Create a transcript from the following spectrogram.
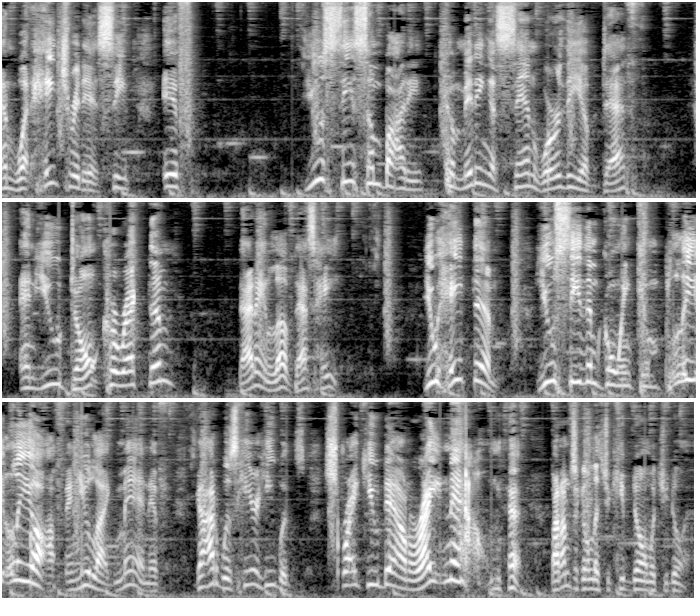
and what hatred is. See, if you see somebody committing a sin worthy of death and you don't correct them, that ain't love, that's hate. You hate them. You see them going completely off, and you're like, man, if God was here, he would strike you down right now. but I'm just going to let you keep doing what you're doing.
